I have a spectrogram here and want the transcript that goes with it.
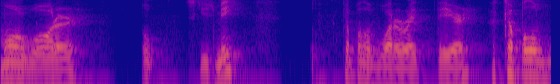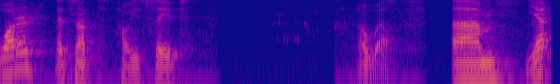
more water. Oh, excuse me couple of water right there. A couple of water? That's not how you say it. Oh well. Um, yeah,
